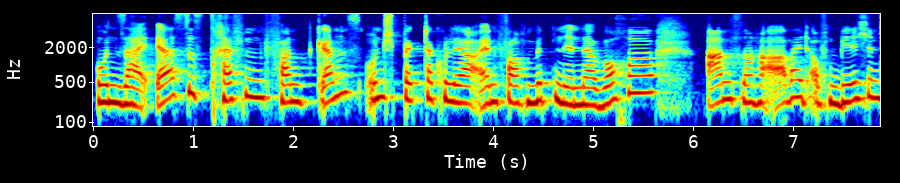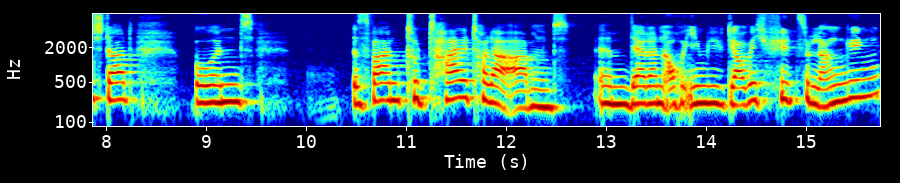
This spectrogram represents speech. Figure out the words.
Unser erstes Treffen fand ganz unspektakulär einfach mitten in der Woche abends nach der Arbeit auf ein Bierchen statt. Und es war ein total toller Abend, ähm, der dann auch irgendwie, glaube ich, viel zu lang ging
